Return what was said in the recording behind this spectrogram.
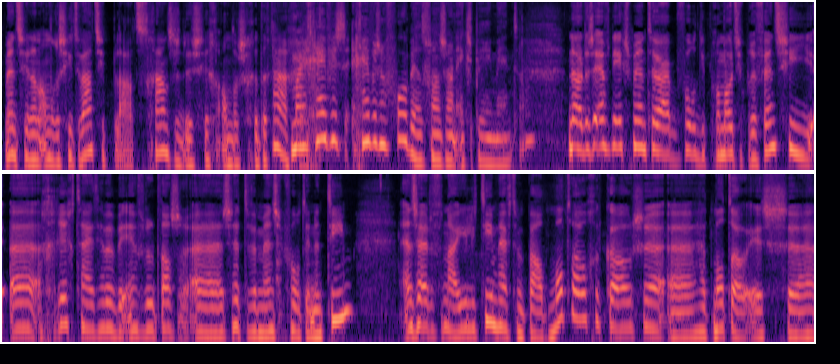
mensen in een andere situatie plaatst... gaan ze dus zich anders gedragen. Maar geef eens, geef eens een voorbeeld van zo'n experiment dan. Nou, dus een van die experimenten waar bijvoorbeeld die promotiepreventie-gerichtheid uh, hebben beïnvloed... was, uh, zetten we mensen bijvoorbeeld in een team... En zeiden van, nou, jullie team heeft een bepaald motto gekozen. Uh, het motto is, uh,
